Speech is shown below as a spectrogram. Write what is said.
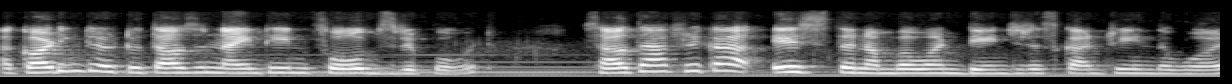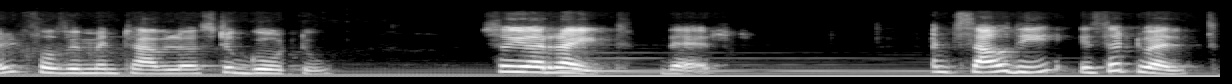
according to a 2019 Forbes report, South Africa is the number one dangerous country in the world for women travelers to go to. So you're right there. And Saudi is the 12th.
